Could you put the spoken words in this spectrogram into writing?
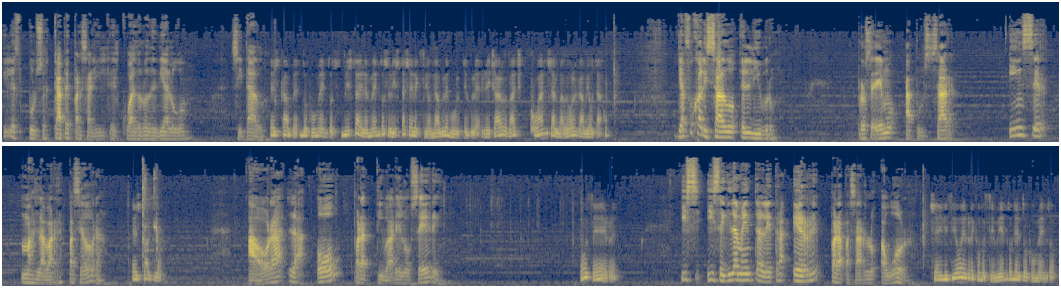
y les pulso escape para salir del cuadro de diálogo citado. Escape, documentos, vista elementos, lista seleccionable múltiple, Richard Bach, Juan Salvador Gaviota. Ya focalizado el libro, procedemos a pulsar insert más la barra espaciadora. Espacio, Ahora la O para activar el OCR OCR. y, y seguidamente la letra R para pasarlo a Word. Se inició el reconocimiento del documento.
